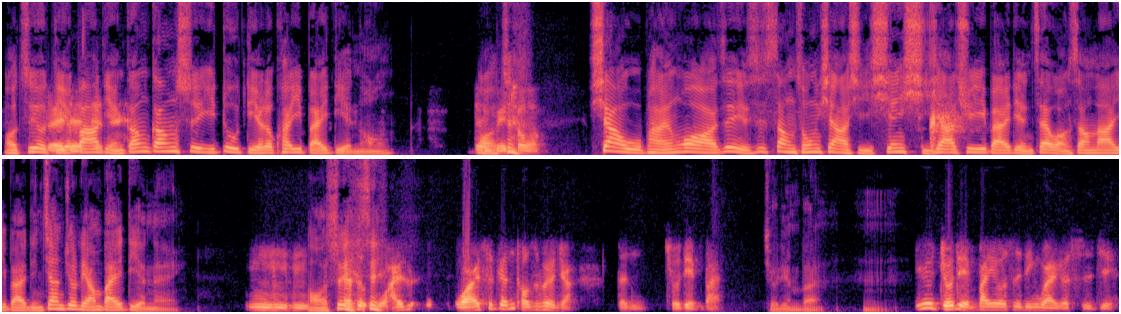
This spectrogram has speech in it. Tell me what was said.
哦，只有跌八点，刚刚是一度跌了快一百点哦。对，没错。下午盘哇，这也是上冲下洗，先洗下去一百点，再往上拉一百点，这样就两百点呢。嗯嗯嗯。哦，所以是我还是我还是跟投资朋友讲，等九点半。九点半，嗯，因为九点半又是另外一个世界。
